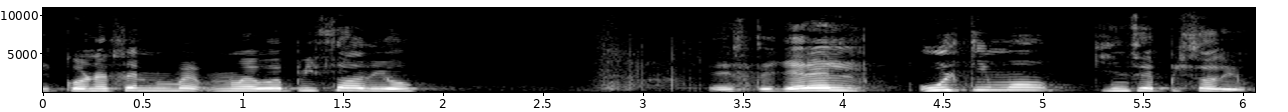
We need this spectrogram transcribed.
y con ese nuevo episodio, este ya era el último 15 episodio.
